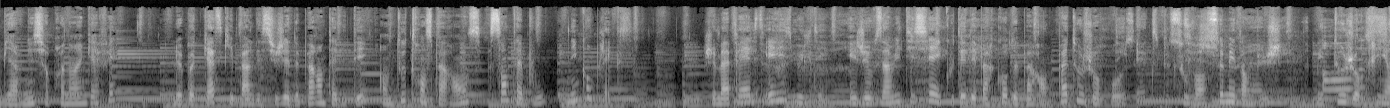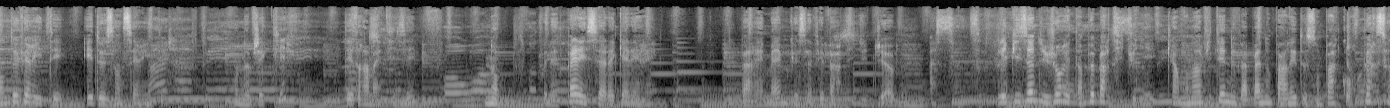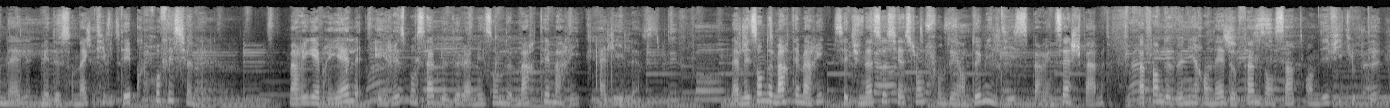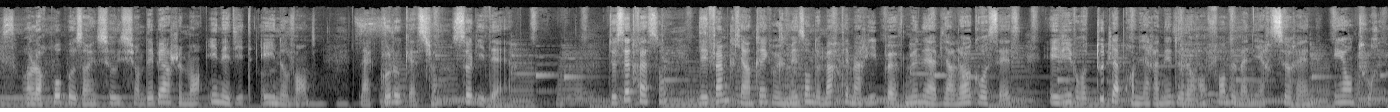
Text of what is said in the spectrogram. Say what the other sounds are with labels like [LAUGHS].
bienvenue sur Prenons un café, le podcast qui parle des sujets de parentalité en toute transparence, sans tabou ni complexe. Je m'appelle Élise Bulté et je vous invite ici à écouter des parcours de parents pas toujours roses, souvent semés d'embûches, mais toujours criant de vérité et de sincérité. Mon objectif? Dédramatiser? Non, vous n'êtes pas les seuls à galérer. Il paraît même que ça fait partie du job. L'épisode du jour est un peu particulier car mon invité ne va pas nous parler de son parcours personnel mais de son activité professionnelle. Marie-Gabrielle est responsable de la maison de Marthe et Marie à Lille. La maison de Marthe et Marie, c'est une association fondée en 2010 par une sage-femme afin de venir en aide aux femmes enceintes en difficulté en leur proposant une solution d'hébergement inédite et innovante, la colocation solidaire. De cette façon, les femmes qui intègrent une maison de Marthe et Marie peuvent mener à bien leur grossesse et vivre toute la première année de leur enfant de manière sereine et entourée.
